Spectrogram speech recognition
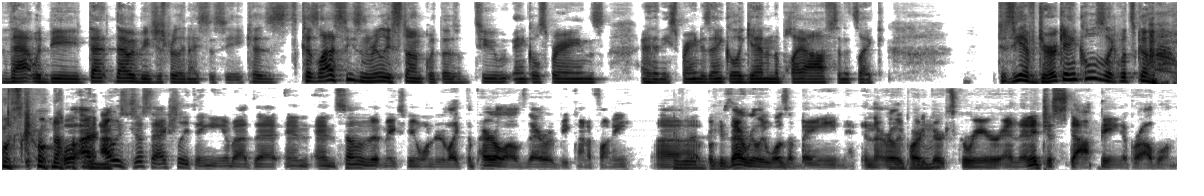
that would be that that would be just really nice to see because because last season really stunk with those two ankle sprains and then he sprained his ankle again in the playoffs and it's like does he have Dirk ankles? Like what's going what's going on? Well, I, I, was just actually thinking about that, and and some of it makes me wonder. Like the parallels there would be kind of funny uh, be. because that really was a bane in the early part mm-hmm. of Dirk's career, and then it just stopped being a problem.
